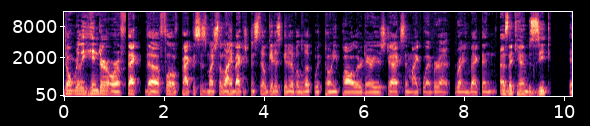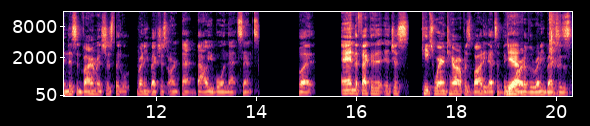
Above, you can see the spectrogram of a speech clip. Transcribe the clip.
don't really hinder or affect the flow of practice as much. The linebackers can still get as good of a look with Tony Pollard, Darius Jackson, Mike Weber at running back then as they can with Zeke in this environment. It's just that running backs just aren't that valuable in that sense. But and the fact that it, just keeps wear and tear off his body. That's a big Yeah. part of the running backs is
